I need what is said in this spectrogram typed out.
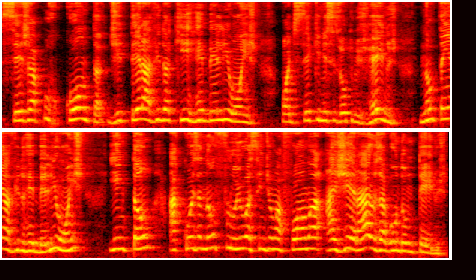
seja por conta de ter havido aqui rebeliões. Pode ser que nesses outros reinos não tenha havido rebeliões e então a coisa não fluiu assim de uma forma a gerar os agondonteiros.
